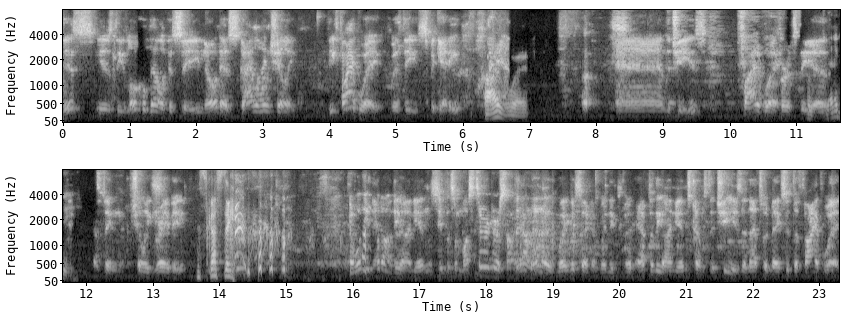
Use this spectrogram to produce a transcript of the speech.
This is the local delicacy known as Skyline Chili. The five way with the spaghetti Five way. and the cheese. Five way. First, the uh, disgusting chili gravy. Disgusting. And what do you put on the onions? You put some mustard or something on that? Wait a second. When the, after the onions comes the cheese, and that's what makes it the five way.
